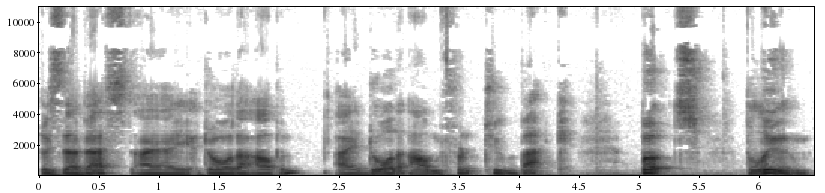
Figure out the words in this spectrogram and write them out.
is their best. I adore that album. I adore the album front to back. But Bloom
